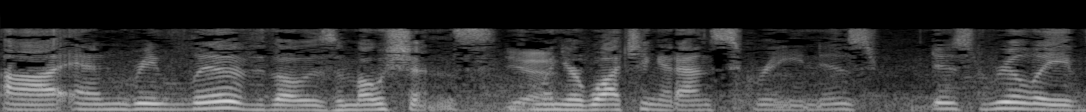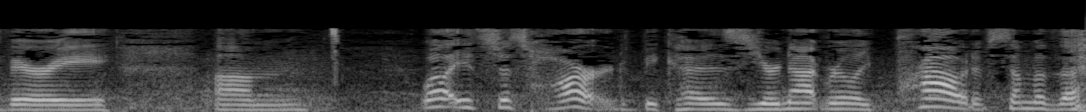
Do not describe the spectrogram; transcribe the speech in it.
uh, and relive those emotions Yeah. when you're watching it on screen is is really very. Um, well, it's just hard because you're not really proud of some of the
